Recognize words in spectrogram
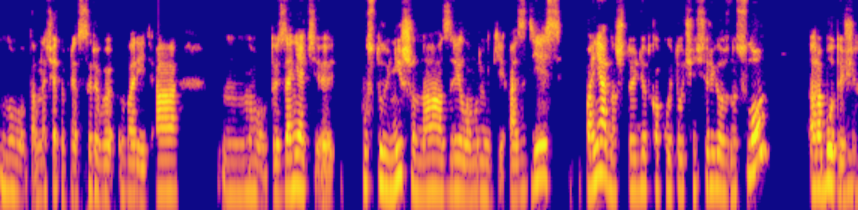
ну, там, начать, например, сыры варить, а, ну, то есть занять э, пустую нишу на зрелом рынке. А здесь понятно, что идет какой-то очень серьезный слом, работающих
